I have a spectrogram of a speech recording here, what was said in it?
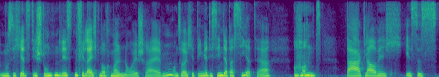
muss ich jetzt die Stundenlisten vielleicht nochmal neu schreiben und solche Dinge, die sind ja passiert. Ja. Und da, glaube ich, ist es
